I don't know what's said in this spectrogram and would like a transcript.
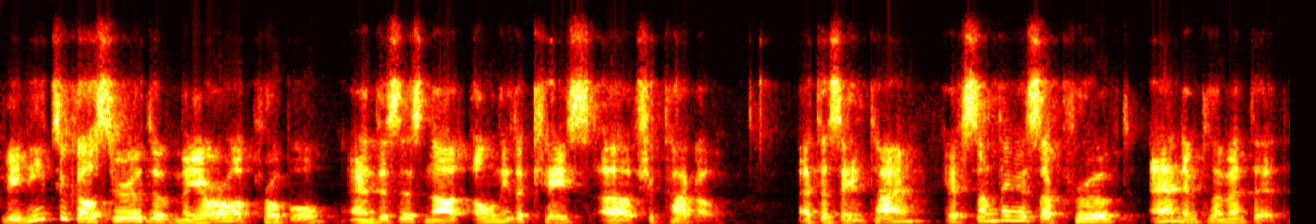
we need to go through the mayoral approval, and this is not only the case of Chicago. At the same time, if something is approved and implemented,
